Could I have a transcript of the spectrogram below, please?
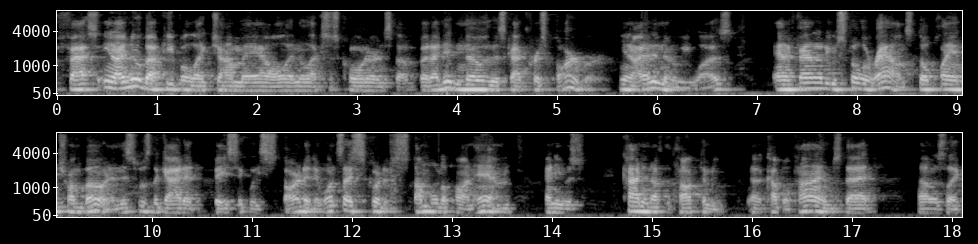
fast. You know, I knew about people like John Mayall and Alexis Korner and stuff, but I didn't know this guy Chris Barber. You know, I didn't know who he was, and I found out he was still around, still playing trombone. And this was the guy that basically started it. Once I sort of stumbled upon him, and he was kind enough to talk to me a couple times, that I was like,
